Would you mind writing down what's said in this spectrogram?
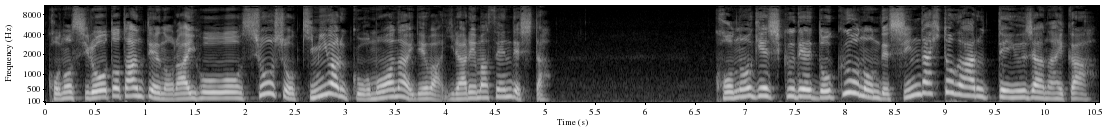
この素人探偵の来訪を少々気味悪く思わないではいられませんでした。この下宿で毒を飲んで死んだ人があるって言うじゃないか。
